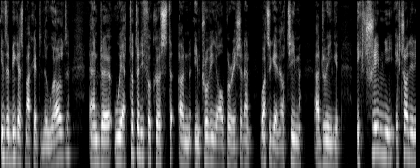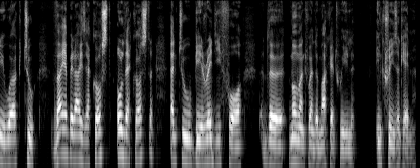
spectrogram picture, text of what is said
it's the biggest market in the world, and uh, we are totally focused on improving our operation. And once again, our team are doing extremely extraordinary work to variabilize their cost, all their cost, and to be ready for the moment when the market will increase again.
